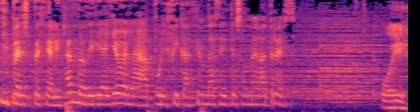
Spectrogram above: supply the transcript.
hiperespecializando, diría yo, en la purificación de aceites omega 3? Uy,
